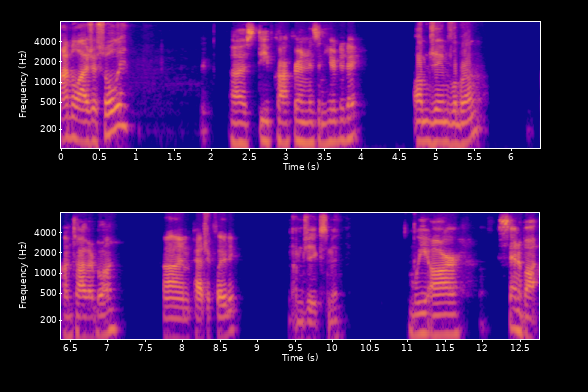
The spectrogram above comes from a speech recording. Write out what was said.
I'm Elijah Soley. Uh, Steve Cochran isn't here today. I'm James LeBrun. I'm Tyler Blon. I'm Patrick Flaherty. I'm Jake Smith. We are SaniBot.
